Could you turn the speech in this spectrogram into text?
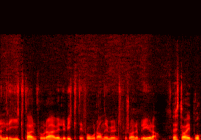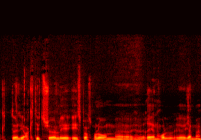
en rik tarmflora er veldig viktig for hvordan immunforsvaret blir. da. Dette har jeg brukt veldig aktivt sjøl i, i spørsmålet om uh, renhold eh, hjemme.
